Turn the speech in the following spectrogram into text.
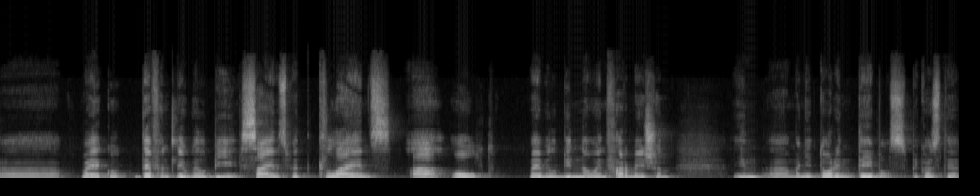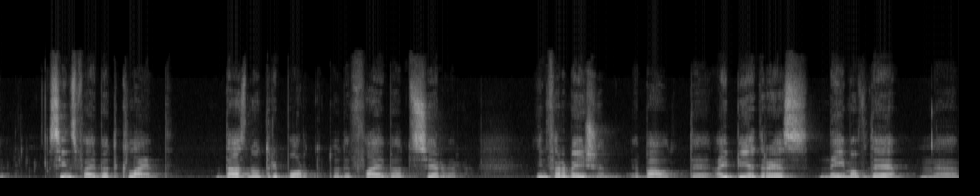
uh, where could definitely will be signs that clients are old. There will be no information in uh, monitoring tables because the since Firebird client does not report to the Firebird server information about the IP address, name of the uh,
